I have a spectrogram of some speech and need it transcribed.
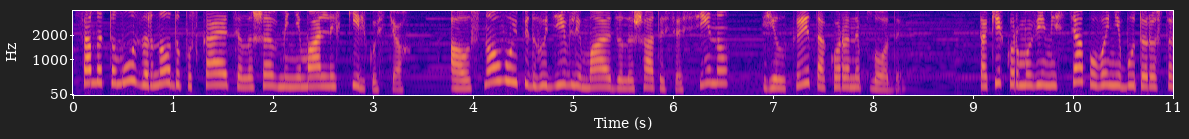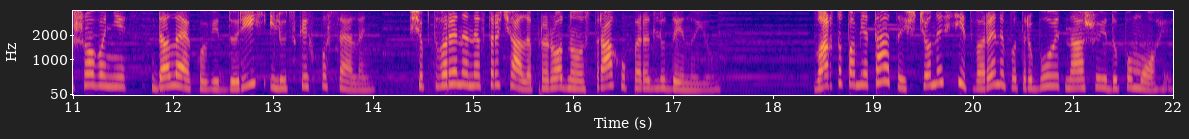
Саме тому зерно допускається лише в мінімальних кількостях, а основою підгодівлі мають залишатися сіно, гілки та коренеплоди. Такі кормові місця повинні бути розташовані далеко від доріг і людських поселень, щоб тварини не втрачали природного страху перед людиною. Варто пам'ятати, що не всі тварини потребують нашої допомоги.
